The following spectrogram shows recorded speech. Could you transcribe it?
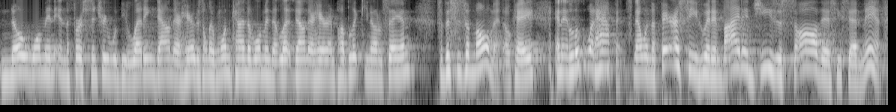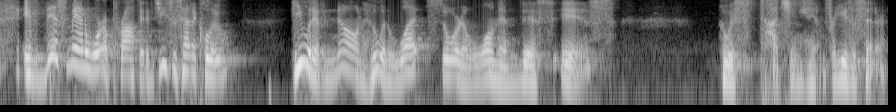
No woman in the first century would be letting down their hair. There's only one kind of woman that let down their hair in public. You know what I'm saying? So this is a moment, okay? And, and look what happens. Now, when the Pharisee who had invited Jesus saw this, he said, Man, if this man were a prophet, if Jesus had a clue, he would have known who and what sort of woman this is who is touching him, for he's a sinner.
